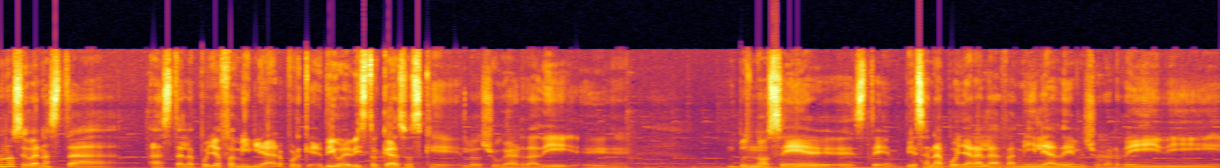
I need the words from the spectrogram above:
unos se van hasta hasta el apoyo familiar, porque digo, he visto casos que los sugar daddy, eh, pues no sé, este, empiezan a apoyar a la familia del sugar baby.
